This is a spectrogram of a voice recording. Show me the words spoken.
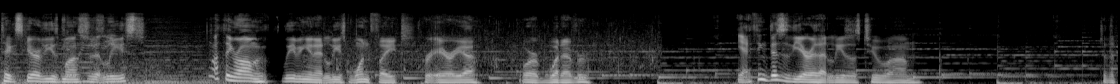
takes care of these monsters at least. Nothing wrong with leaving in at least one fight per area, or whatever. Yeah, I think this is the area that leads us to, um, to the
